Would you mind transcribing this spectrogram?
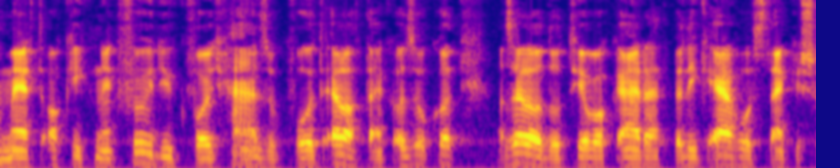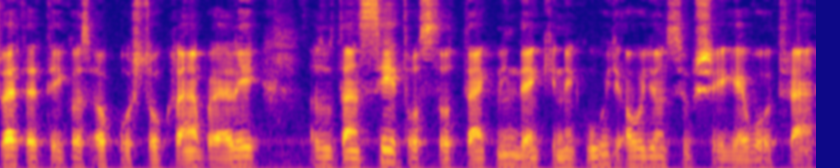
mert akiknek földjük vagy házuk volt, eladták azokat, az eladott javak árát pedig elhozták és letették az apostok lába elé, azután szétosztották mindenkinek úgy, ahogyan szüksége volt rá.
